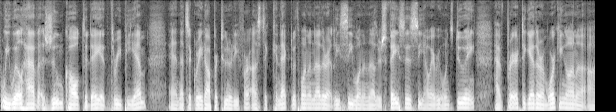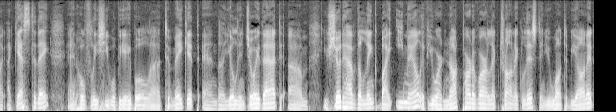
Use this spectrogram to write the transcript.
We will have a Zoom call today at 3 p.m., and that's a great opportunity for us to connect with one another, at least see one another's faces, see how everyone's doing, have prayer together. I'm working on a, a, a guest today, and hopefully she will be able uh, to make it, and uh, you'll enjoy that. Um, you should have the link by email if you are not part of our electronic list and you want to be on it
